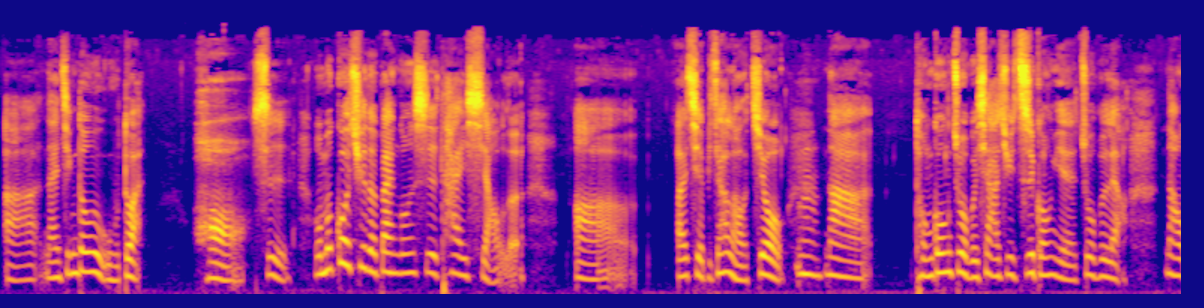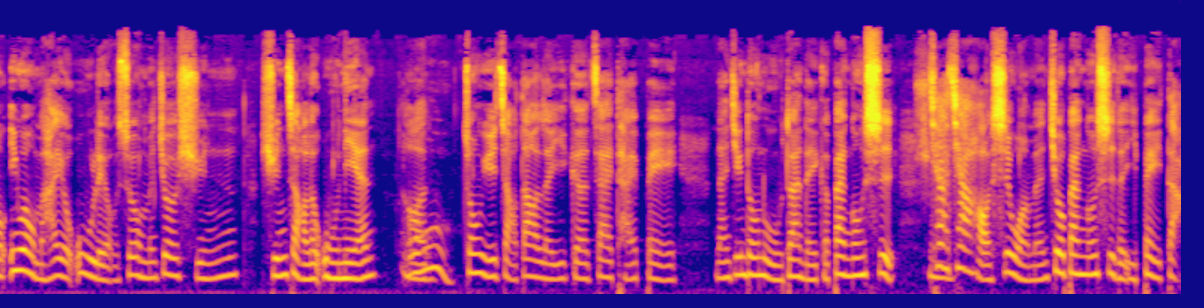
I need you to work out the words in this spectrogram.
啊、呃、南京东路五段。哦，是我们过去的办公室太小了啊、呃，而且比较老旧。嗯，那童工做不下去，志工也做不了。那因为我们还有物流，所以我们就寻寻找了五年，哦、呃，终于找到了一个在台北南京东路五段的一个办公室，恰恰好是我们旧办公室的一倍大。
